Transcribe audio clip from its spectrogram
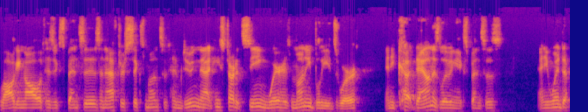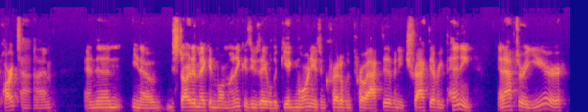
logging all of his expenses. And after six months of him doing that, he started seeing where his money bleeds were, and he cut down his living expenses, and he went to part time. And then, you know, started making more money because he was able to gig more and he was incredibly proactive and he tracked every penny. And after a year,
